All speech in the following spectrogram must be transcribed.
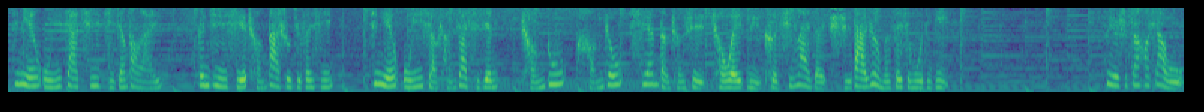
今年五一假期即将到来，根据携程大数据分析，今年五一小长假期间。成都、杭州、西安等城市成为旅客青睐的十大热门飞行目的地。四月十三号下午，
